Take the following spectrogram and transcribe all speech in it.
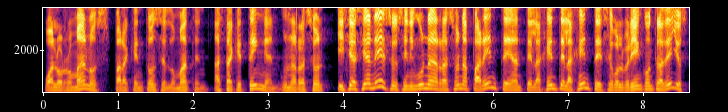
o a los romanos para que entonces lo maten, hasta que tengan una razón. Y si hacían eso sin ninguna razón aparente ante la gente, la gente se volvería en contra de ellos.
